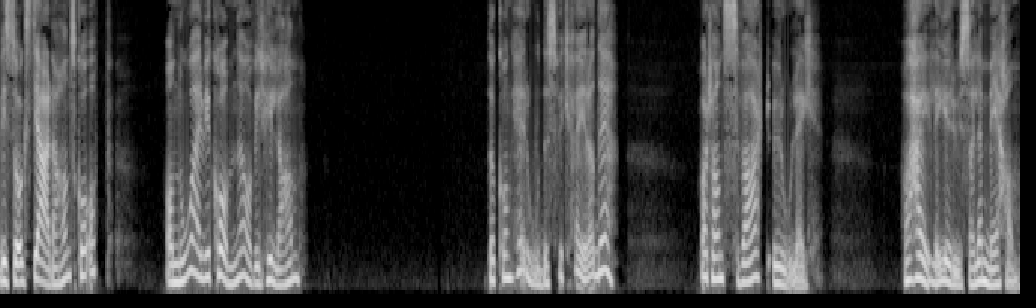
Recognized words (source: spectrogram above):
Vi så stjerna hans gå opp, og nå er vi komne og vil hylle ham. Da kong Herodes fikk høre det, vart han svært urolig, og heile Jerusalem med han.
